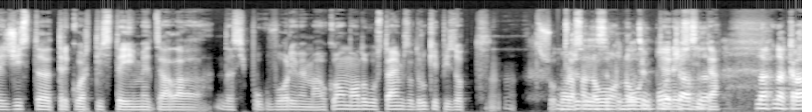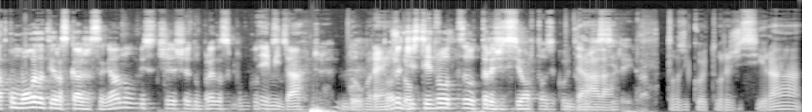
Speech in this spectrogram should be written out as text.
режиста, треквартиста и медзала да си поговорим малко, мога да го оставим за друг епизод, защото Може това са да много, се много повече. Аз на, Да. на, накратко мога да ти разкажа сега, но мисля, че ще е добре да се подготвим. Еми да, повече. добре, Той защото режист идва от, от режисьор, този, който Да, режисира играта. този, който режисира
